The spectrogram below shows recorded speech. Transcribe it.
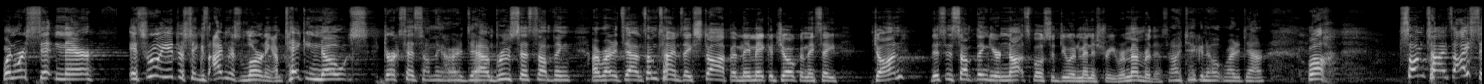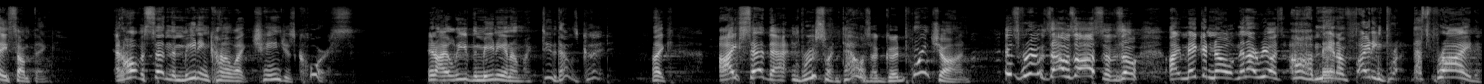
when we're sitting there, it's really interesting because I'm just learning. I'm taking notes. Dirk says something, I write it down. Bruce says something, I write it down. Sometimes they stop and they make a joke and they say, Jon, this is something you're not supposed to do in ministry. Remember this. And I take a note, write it down. Well, sometimes I say something, and all of a sudden the meeting kind of like changes course. And I leave the meeting and I'm like, dude, that was good. Like, I said that, and Bruce went, that was a good point, Jon. It's Bruce. That was awesome. So I make a note, and then I realize, oh man, I'm fighting. That's pride.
